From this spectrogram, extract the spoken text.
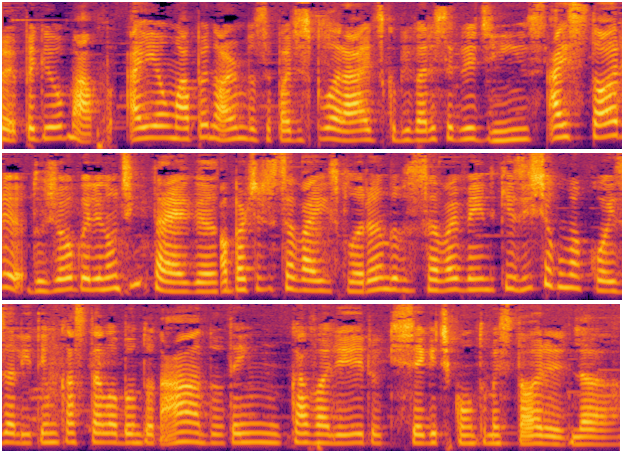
eu peguei o mapa. Aí é um mapa enorme, você pode explorar e descobrir vários segredinhos. A história do jogo, ele não te entrega. A partir de que você vai explorando, você vai vendo que existe alguma coisa ali. Tem um castelo abandonado, tem um cavalheiro que chega e te conta uma história da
